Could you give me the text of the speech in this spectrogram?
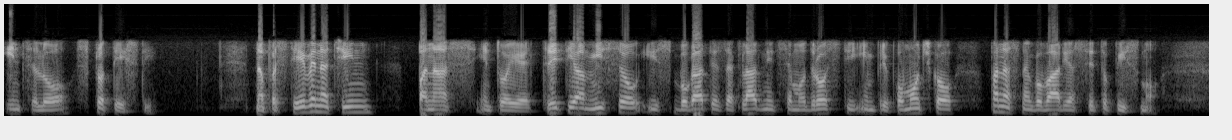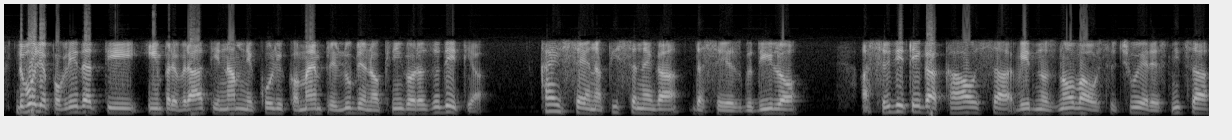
in celo s protesti. Na posteven način pa nas, in to je tretja misel iz bogate zakladnice modrosti in pripomočkov, pa nas nagovarja svetopismo. Dovolj je pogledati in prebrati nam nekoliko manj priljubljeno knjigo razodetja. Kaj se je napisanega, da se je zgodilo, a sredi tega kaosa vedno znova osrečuje resnica,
